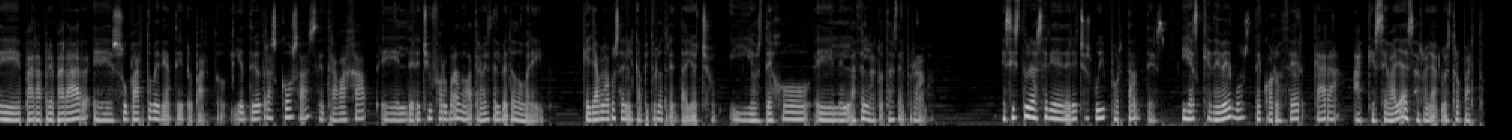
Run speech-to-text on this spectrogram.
eh, para preparar eh, su parto mediante parto Y entre otras cosas se trabaja eh, el derecho informado a través del método BRAIN, que ya hablamos en el capítulo 38 y os dejo el enlace en las notas del programa. Existe una serie de derechos muy importantes y es que debemos de conocer cara a que se vaya a desarrollar nuestro parto.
